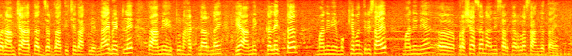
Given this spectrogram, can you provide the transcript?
पण आमच्या हातात जर जातीचे दाखले नाही भेटले तर आम्ही इथून हटणार नाही. हे आम्ही कलेक्टर माननीय मुख्यमंत्री साहेब माननीय प्रशासन आणि सरकारला सांगत आहे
